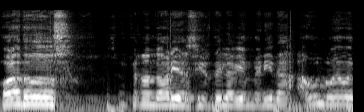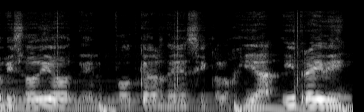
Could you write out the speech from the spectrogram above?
Hola a todos, soy Fernando Arias y os doy la bienvenida a un nuevo episodio del podcast de psicología y trading.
